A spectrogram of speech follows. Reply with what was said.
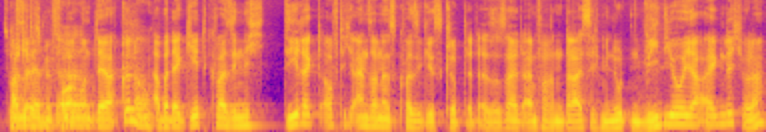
So also stelle ich mir vor. Äh, und der, genau. Aber der geht quasi nicht direkt auf dich ein, sondern ist quasi geskriptet. Also es ist halt einfach ein 30 Minuten Video ja eigentlich, oder?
